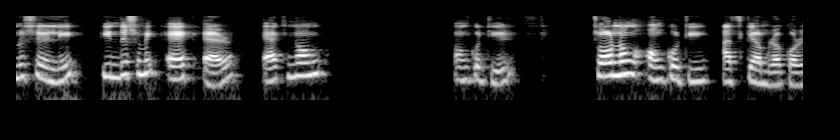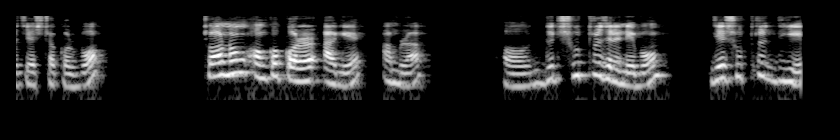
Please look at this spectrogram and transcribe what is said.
অনুশীলনী তিন দশমিক এক এর এক নং অঙ্কটির চ নং অঙ্কটি আজকে আমরা করার চেষ্টা করব। চ নং অঙ্ক করার আগে আমরা দুটি সূত্র জেনে নেব। যে সূত্র দিয়ে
